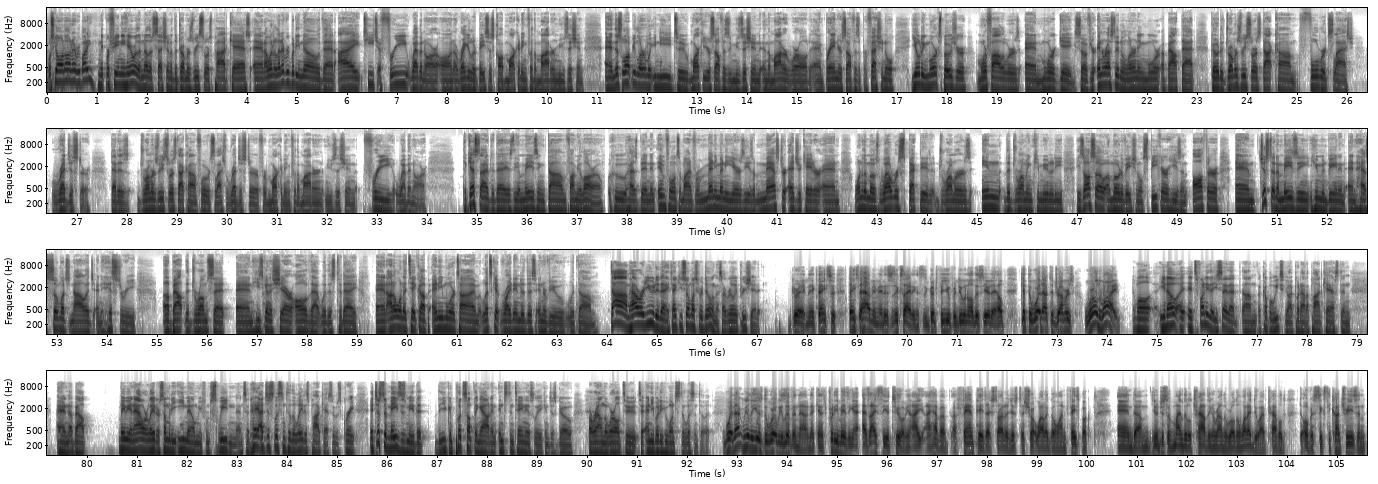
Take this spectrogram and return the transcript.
What's going on, everybody? Nick Ruffini here with another session of the Drummers Resource Podcast. And I want to let everybody know that I teach a free webinar on a regular basis called Marketing for the Modern Musician. And this will help you learn what you need to market yourself as a musician in the modern world and brand yourself as a professional, yielding more exposure, more followers, and more gigs. So if you're interested in learning more about that, go to drummersresource.com forward slash register. That is drummersresource.com forward slash register for marketing for the modern musician free webinar. The guest I have today is the amazing Dom Famularo, who has been an influence of mine for many, many years. He is a master educator and one of the most well respected drummers in the drumming community. He's also a motivational speaker, he's an author, and just an amazing human being and, and has so much knowledge and history about the drum set, and he's going to share all of that with us today. And I don't want to take up any more time. Let's get right into this interview with Dom. Dom, how are you today? Thank you so much for doing this. I really appreciate it. Great, Nick. Thanks for thanks for having me, man. This is exciting. This is good for you for doing all this here to help get the word out to drummers worldwide. Well, you know, it's funny that you say that. Um, a couple weeks ago, I put out a podcast, and and about maybe an hour later, somebody emailed me from Sweden and said, "Hey, I just listened to the latest podcast. It was great." It just amazes me that, that you can put something out and instantaneously it can just go around the world to to anybody who wants to listen to it. Boy, that really is the world we live in now, Nick, and it's pretty amazing as I see it too. I mean, I I have a, a fan page I started just a short while ago on Facebook. And um, you know, just of my little traveling around the world and what I do, I've traveled to over 60 countries, and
